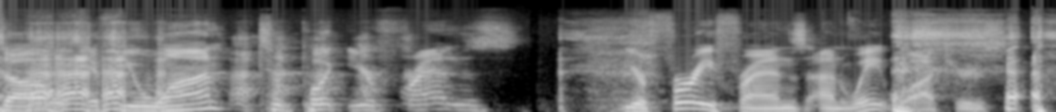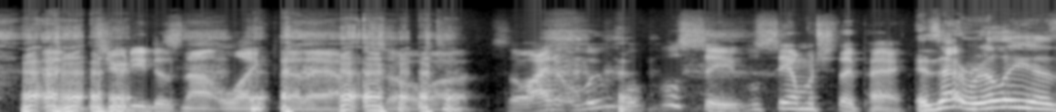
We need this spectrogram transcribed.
So if you want to put your friends, your furry friends on Weight Watchers, and Judy does not like that app. So, uh, so I don't. We, we'll, we'll see. We'll see how much they pay. Is that really a,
